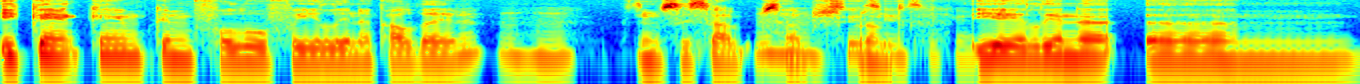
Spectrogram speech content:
De- e quem, quem, quem me falou foi a Helena Caldeira. Uhum. Não sei se sabe, Uhum, sabes. sim, Pronto. sim, quem é. E a Helena, hum,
